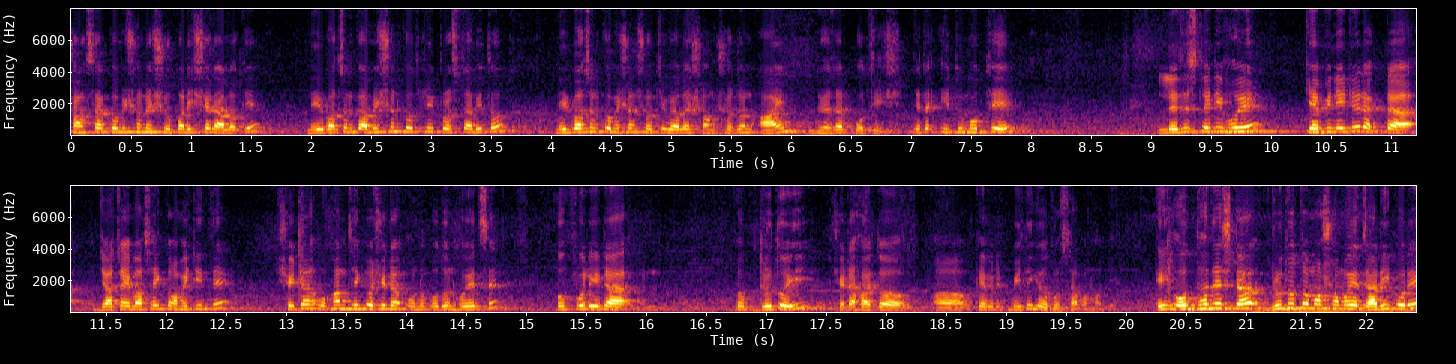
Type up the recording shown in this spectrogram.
সংস্কার কমিশনের সুপারিশের আলোকে নির্বাচন কমিশন কর্তৃক প্রস্তাবিত নির্বাচন কমিশন সচিবালয় সংশোধন আইন দুই হাজার পঁচিশ যেটা ইতিমধ্যে লেজিসলেটিভ হয়ে ক্যাবিনেটের একটা যাচাই বাছাই কমিটিতে সেটা ওখান থেকেও সেটা অনুমোদন হয়েছে। হোপফুলি এটা খুব দ্রুতই সেটা হয়তো ক্যাবিনেট মিটিংয়ে উপস্থাপন হবে। এই অধ্যাদেশটা দ্রুততম সময়ে জারি করে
